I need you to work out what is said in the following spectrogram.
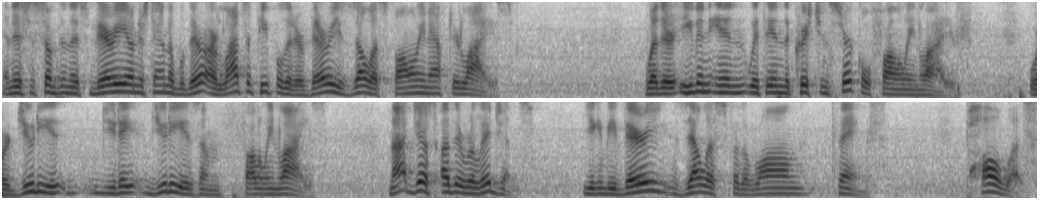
And this is something that's very understandable. There are lots of people that are very zealous following after lies, whether even in within the Christian circle following lies, or Judaism following lies, not just other religions. You can be very zealous for the wrong things. Paul was,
